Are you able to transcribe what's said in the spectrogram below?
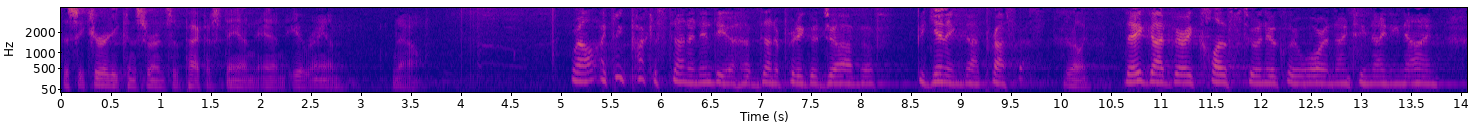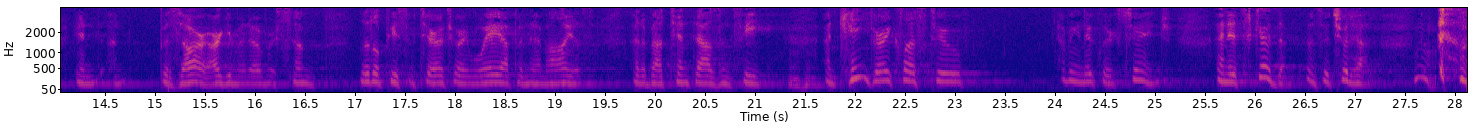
the security concerns of Pakistan and Iran now? Well, I think Pakistan and India have done a pretty good job of beginning that process. Really? They got very close to a nuclear war in 1999 in a bizarre argument over some little piece of territory way up in the Himalayas at about 10,000 feet mm-hmm. and came very close to having a nuclear exchange. And it scared them, as it should have. Hmm.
